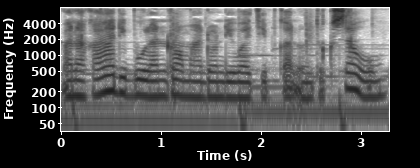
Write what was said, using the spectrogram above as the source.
Manakala di bulan Ramadan diwajibkan untuk saum,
